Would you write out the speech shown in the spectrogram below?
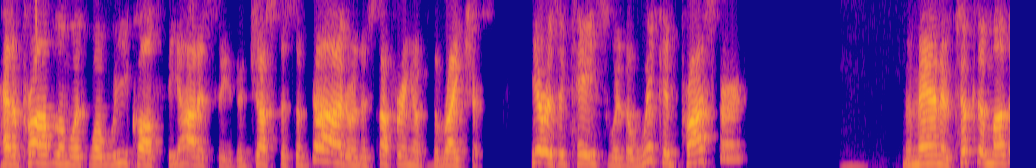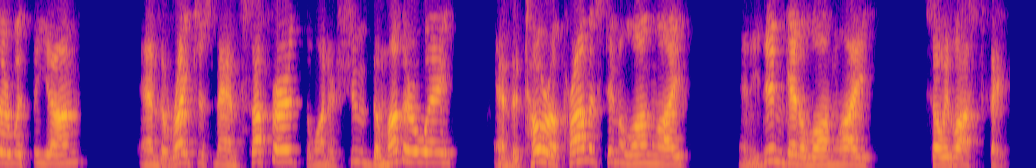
had a problem with what we call theodicy, the justice of God or the suffering of the righteous. Here is a case where the wicked prospered, the man who took the mother with the young, and the righteous man suffered, the one who shooed the mother away, and the Torah promised him a long life, and he didn't get a long life, so he lost faith.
